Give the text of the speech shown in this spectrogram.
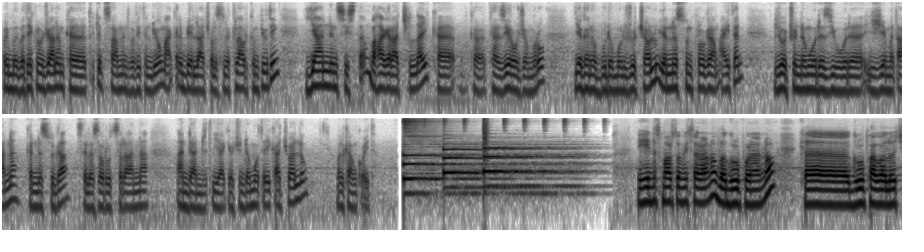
ወይም በቴክኖሎጂ ዓለም ከጥቂት ሳምንት በፊት እንዲሁም አቅርቤላችኋለሁ ስለ cloud computing ያንን system በሀገራችን ላይ ከዜሮ ጀምሮ የገነቡ ደግሞ ልጆች አሉ። የእነሱን ፕሮግራም አይተን ልጆቹን ደግሞ ወደዚሁ ወደ ይዤ እመጣና ከእነሱ ጋር ስለሰሩት ስራና አንዳንድ ጥያቄዎችን ደግሞ ጠይቃቸዋለሁ። መልካም ቆይታ። ይህን smart home የሰራነው በ group ሆነን ነው። ከ group አባሎቼ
